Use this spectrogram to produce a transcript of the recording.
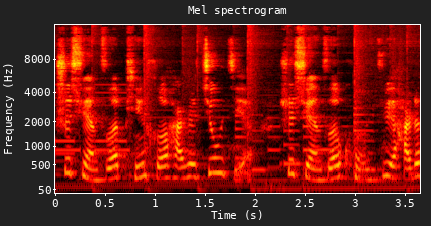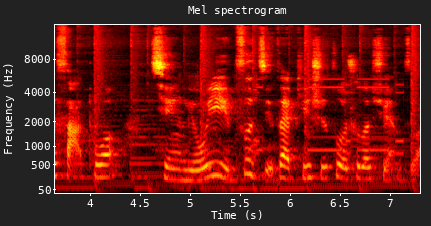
是选择平和还是纠结？是选择恐惧还是洒脱？请留意自己在平时做出的选择。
